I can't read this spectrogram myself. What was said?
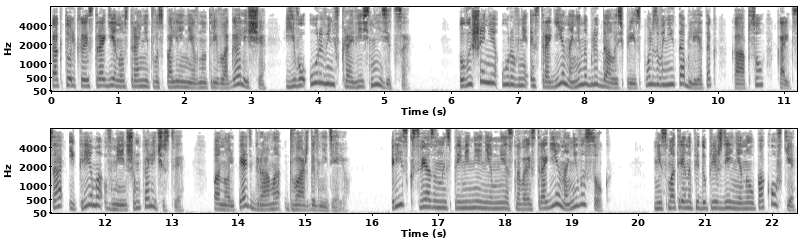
Как только эстроген устранит воспаление внутри влагалища, его уровень в крови снизится. Повышение уровня эстрогена не наблюдалось при использовании таблеток, капсул, кольца и крема в меньшем количестве, по 0,5 грамма дважды в неделю. Риск, связанный с применением местного эстрогена, невысок, Несмотря на предупреждение на упаковке,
